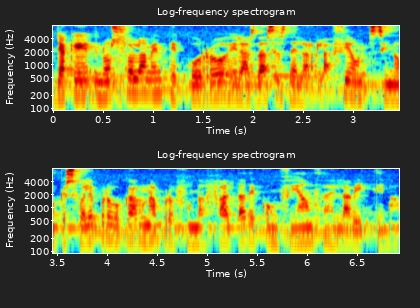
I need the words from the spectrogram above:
ya que no solamente corroe las bases de la relación, sino que suele provocar una profunda falta de confianza en la víctima.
